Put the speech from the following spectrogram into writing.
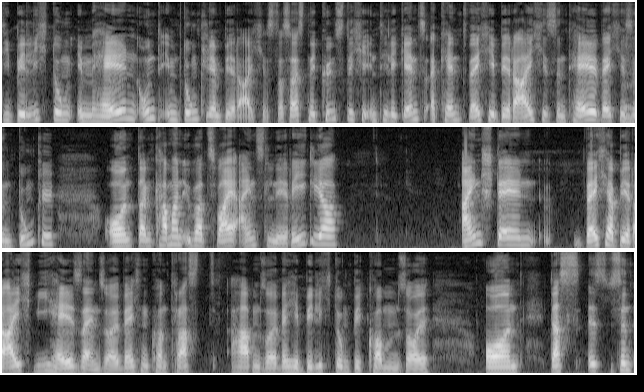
die Belichtung im hellen und im dunklen Bereich ist. Das heißt, eine künstliche Intelligenz erkennt, welche Bereiche sind hell, welche mhm. sind dunkel. Und dann kann man über zwei einzelne Regler einstellen, welcher Bereich wie hell sein soll, welchen Kontrast haben soll, welche Belichtung bekommen soll. Und das ist, sind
